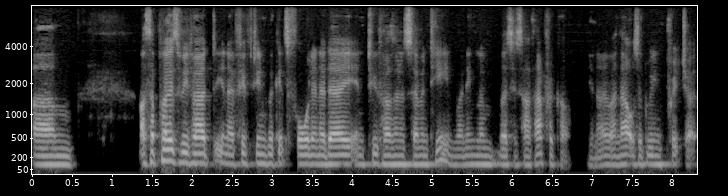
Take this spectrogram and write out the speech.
Um, I suppose we've had you know 15 wickets fall in a day in 2017 when England versus South Africa, you know, and that was a green pitch at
